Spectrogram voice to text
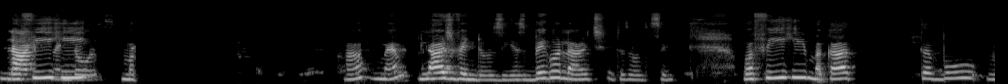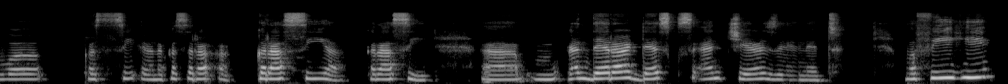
Large windows. Huh, ma'am? Large windows, yes. Big or large, it is all the same. Wafihi makatabu wa krasiya uh, uh, krasi, uh, mm, and there are desks and chairs in it. Wafihi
